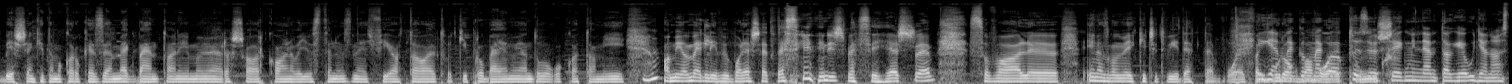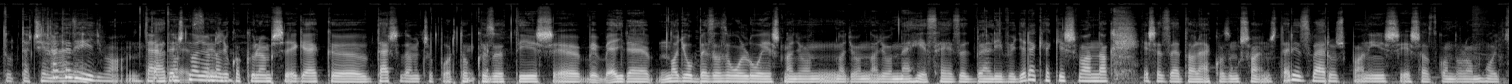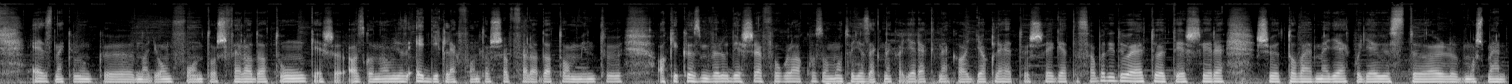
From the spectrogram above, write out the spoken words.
és senkit nem akarok ezzel megbántani, olyanra sarkalni, vagy ösztönözni egy fiatalt, hogy kipróbáljon olyan dolgokat, ami ami, uh-huh. ami a meglévő baleset veszélynél is veszélyesebb. Szóval én azt gondolom, hogy egy kicsit védettebb volt, vagy Igen, meg, meg a közösség minden tagja ugyanazt tudta csinálni. Hát ez így van. Tehát, Tehát most nagyon nagyok a különbségek társadalmi csoportok között is, egyre nagyobb ez az olló, és nagyon-nagyon-nagyon nehéz helyzetben lévő gyerekek is vannak, és ezzel találkozunk sajnos Terézvárosban is, és azt gondolom, hogy ez nekünk nagyon fontos feladatunk, és azt gondolom, hogy az egyik legfontosabb feladatom, mint ő, aki közművelődéssel foglalkozom ott, hogy ezeknek a gyereknek adjak lehetőséget a szabadidő eltöltésére, sőt tovább megyek, ugye ősztől, most már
